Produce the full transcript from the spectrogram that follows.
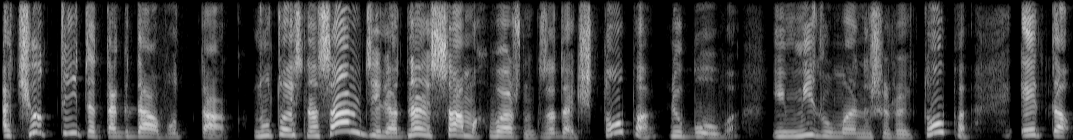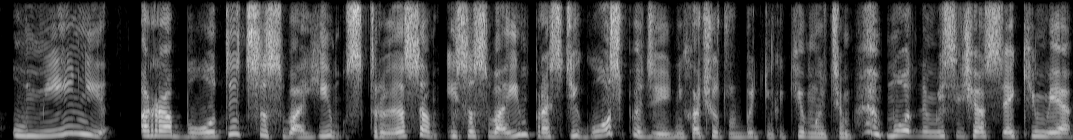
А что ты-то тогда вот так? Ну, то есть, на самом деле, одна из самых важных задач топа любого, и middle менеджера и топа, это умение работать со своим стрессом и со своим, прости господи, не хочу тут быть никаким этим модными сейчас всякими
